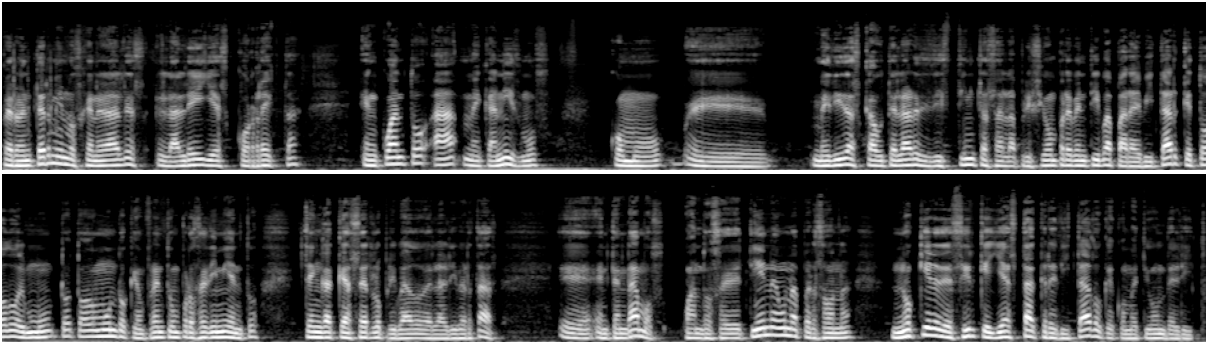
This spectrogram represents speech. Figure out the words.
pero en términos generales la ley es correcta en cuanto a mecanismos como eh, medidas cautelares distintas a la prisión preventiva para evitar que todo el mundo, todo mundo que enfrente un procedimiento tenga que hacerlo privado de la libertad. Eh, entendamos, cuando se detiene a una persona, no quiere decir que ya está acreditado que cometió un delito.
